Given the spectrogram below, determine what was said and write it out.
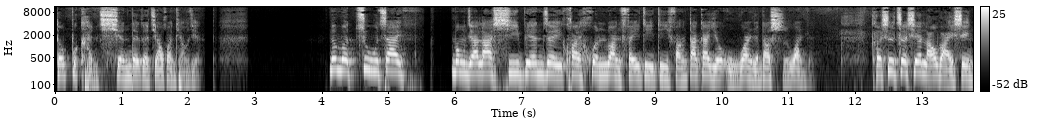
都不肯签这个交换条件。那么住在孟加拉西边这一块混乱飞地地方，大概有五万人到十万人。可是这些老百姓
